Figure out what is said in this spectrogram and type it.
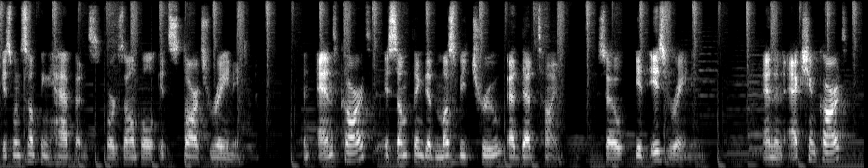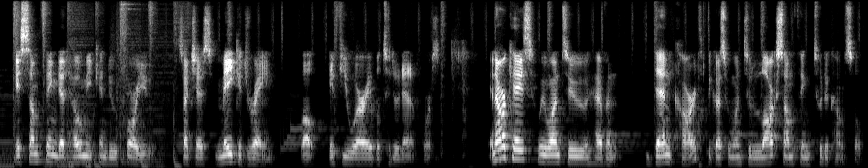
is when something happens. For example, it starts raining. An and card is something that must be true at that time. So it is raining. And an action card is something that Homey can do for you, such as make it rain. Well, if you were able to do that, of course. In our case, we want to have an then card because we want to log something to the console.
